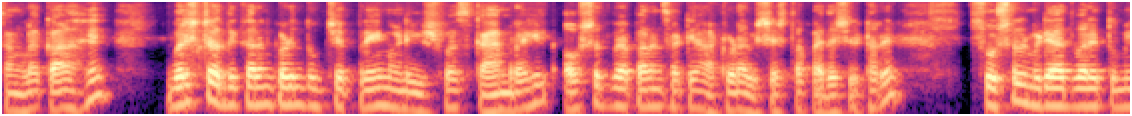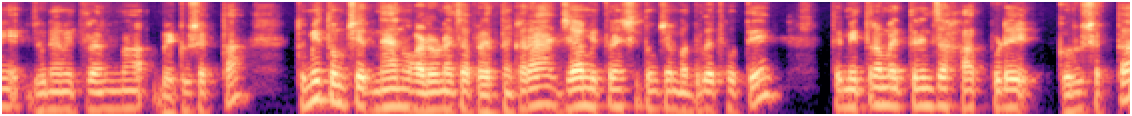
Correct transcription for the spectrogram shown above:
चांगला काळ आहे. वरिष्ठ अधिकाऱ्यांकडून तुमचे प्रेम आणि विश्वास कायम राहील. औषध व्यापाऱ्यांसाठी हा आठवडा विशेषतः फायदेशीर ठरेल. सोशल मीडियाद्वारे तुम्ही जुन्या मित्रांना भेटू शकता. तुम्ही तुमचे ज्ञान वाढवण्याचा प्रयत्न करा. ज्या मित्रांशी तुमचे मतभेद होते ते मित्रमैत्रिणींचा हात पुढे करू शकता.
